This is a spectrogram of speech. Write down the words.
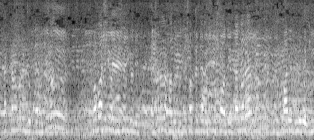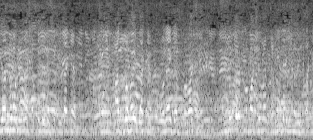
একটা করে। করুন প্রবাসী বিষয় করি এই ধরনের হাতের মধ্যে সবচেয়ে বেশি সহযোগিতা করে অন্য মধ্যে সবচেয়ে বেশি কি থাকে আগ্রহী থাকে অনেকজন প্রবাসী। বিশেষ করে প্রবাসী হওয়ার চাহিদা কিন্তু বেশি থাকে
